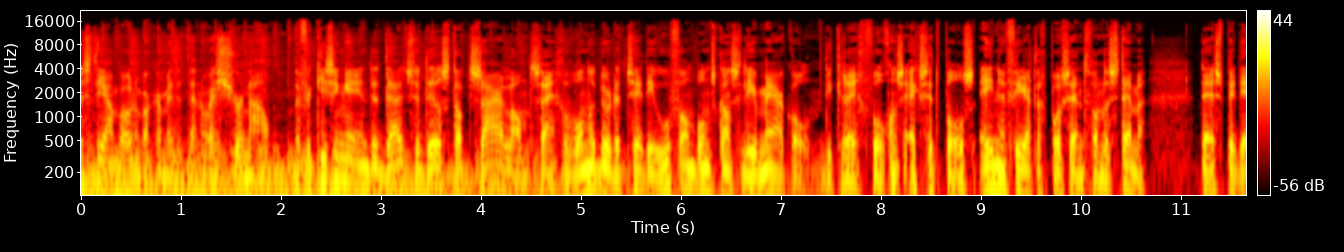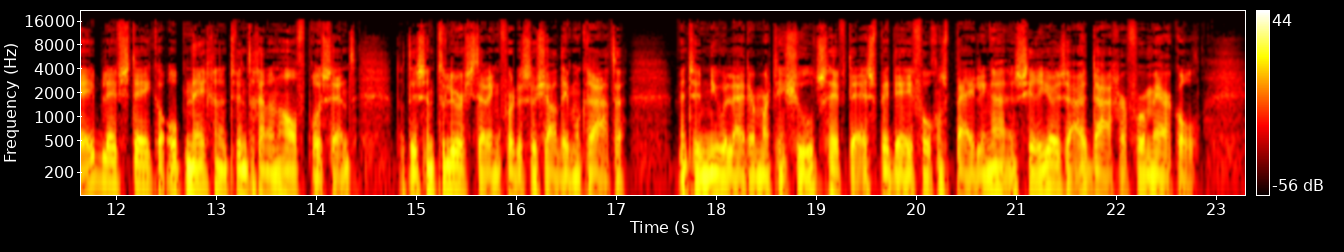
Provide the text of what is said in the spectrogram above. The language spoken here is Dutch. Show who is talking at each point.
Speaker 1: Christian Bonenbakker met het NOS Journaal. De verkiezingen in de Duitse deelstad Zaarland zijn gewonnen door de CDU van bondskanselier Merkel. Die kreeg volgens exit polls 41% van de stemmen. De SPD bleef steken op 29,5% Dat is een teleurstelling voor de Sociaaldemocraten. Met hun nieuwe leider Martin Schulz heeft de SPD volgens peilingen een serieuze uitdager voor Merkel.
